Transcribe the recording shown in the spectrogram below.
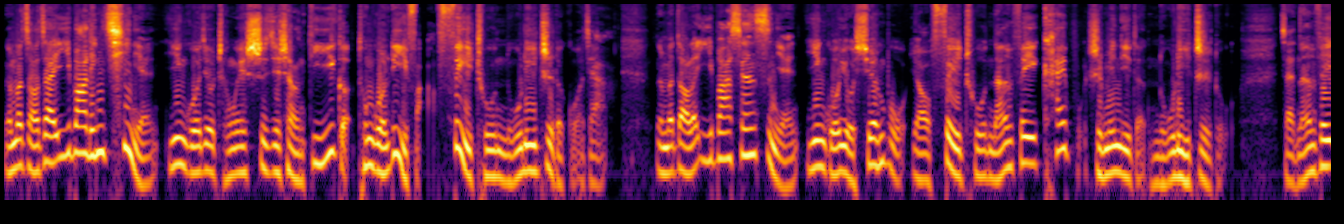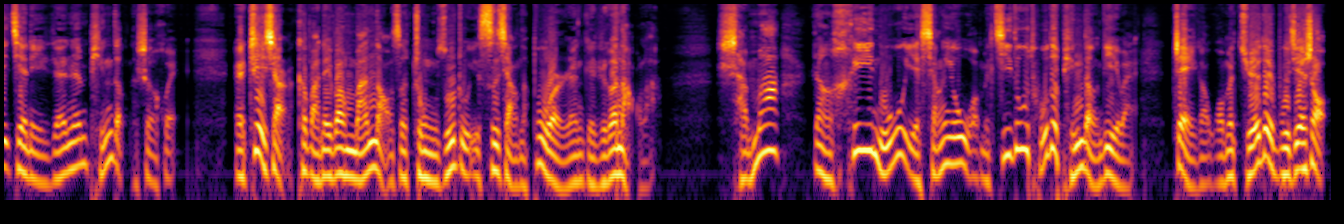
那么，早在1807年，英国就成为世界上第一个通过立法废除奴隶制的国家。那么，到了1834年，英国又宣布要废除南非开普殖民地的奴隶制度，在南非建立人人平等的社会。哎，这下可把那帮满脑子种族主义思想的布尔人给惹恼了。什么让黑奴也享有我们基督徒的平等地位？这个我们绝对不接受，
